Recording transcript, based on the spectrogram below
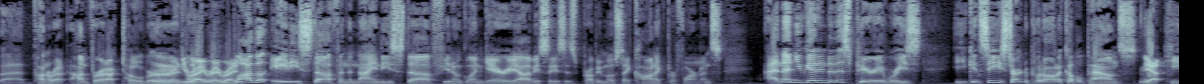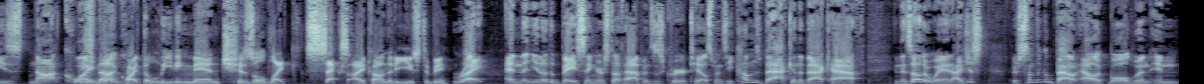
uh, Hunt, for, Hunt for October. and Mm, you're like, right, right, right. A lot of the '80s stuff and the '90s stuff. You know, Glengarry obviously is his probably most iconic performance, and then you get into this period where he's. You can see he's starting to put on a couple pounds. Yeah. he's not quite. He's not the- quite the leading man, chiseled like sex icon that he used to be. Right. And then, you know, the Basinger stuff happens, his career tailspins. He comes back in the back half in this other way. And I just, there's something about Alec Baldwin in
